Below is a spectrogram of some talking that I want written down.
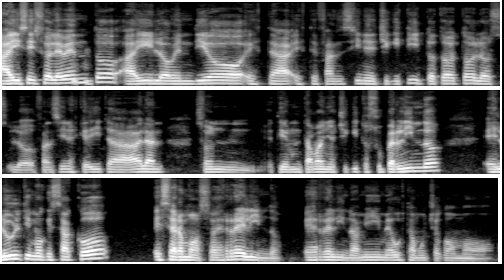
Ahí se hizo el evento, ahí lo vendió esta, este fanzine chiquitito, todos los, los, fanzines que edita Alan son, tienen un tamaño chiquito súper lindo. El último que sacó es hermoso, es re lindo, es re lindo. A mí me gusta mucho cómo,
